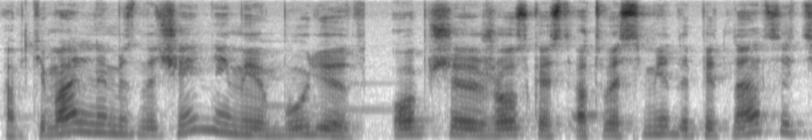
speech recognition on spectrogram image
Оптимальными значениями будет общая жесткость от 8 до 15,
